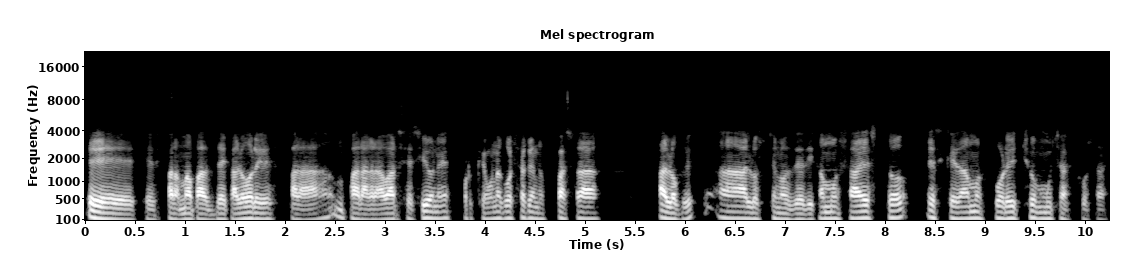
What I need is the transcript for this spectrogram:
Eh, que es para mapas de calores, para, para, grabar sesiones, porque una cosa que nos pasa a, lo que, a los que nos dedicamos a esto es que damos por hecho muchas cosas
